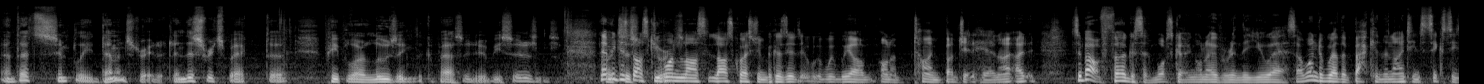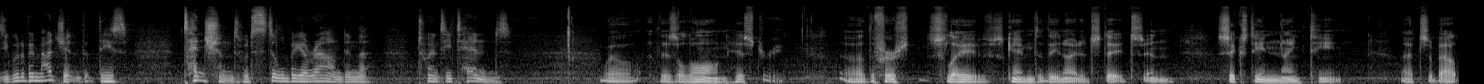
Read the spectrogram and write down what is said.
And that's simply demonstrated. In this respect, uh, people are losing the capacity to be citizens. Let me just ask you one last last question because it, we are on a time budget here, and I, I, it's about Ferguson. What's going on over in the U.S.? I wonder whether back in the 1960s you would have imagined that these tensions would still be around in the 2010s. Well, there's a long history. Uh, the first slaves came to the United States in 1619. That's about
